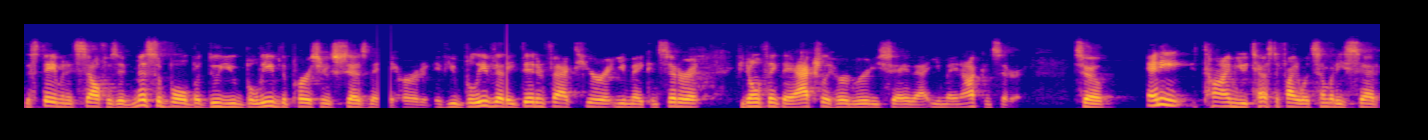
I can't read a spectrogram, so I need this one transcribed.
the statement itself is admissible, but do you believe the person who says they heard it? If you believe that they did in fact hear it, you may consider it. If you don't think they actually heard Rudy say that, you may not consider it. So any time you testify to what somebody said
